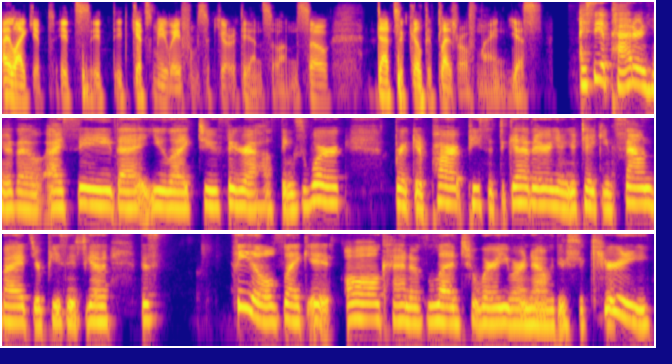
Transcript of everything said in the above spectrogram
I like it. It's it, it gets me away from security and so on. So that's a guilty pleasure of mine. Yes. I see a pattern here though. I see that you like to figure out how things work, break it apart, piece it together. You know, you're taking sound bites, you're piecing it together. This feels like it all kind of led to where you are now with your security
